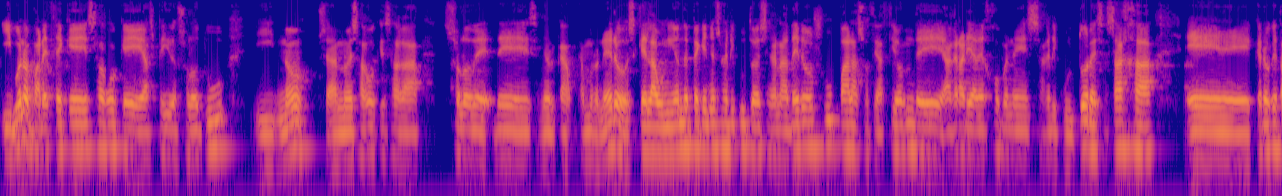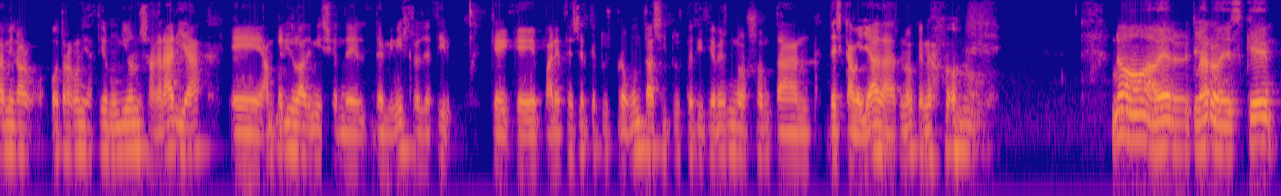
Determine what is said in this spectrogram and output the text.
Y bueno, parece que es algo que has pedido solo tú y no, o sea, no es algo que salga solo de, señor Cambronero, es que la Unión de Pequeños Agricultores y Ganaderos, UPA, la Asociación de Agraria de Jóvenes Agricultores, ASAJA, eh, creo que también otra organización, Unión Sagraria, eh, han pedido la dimisión del, ministro. Es decir, que, parece ser que tus preguntas y tus peticiones no son tan descabelladas, ¿no? Que no. no a ver, claro, es que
